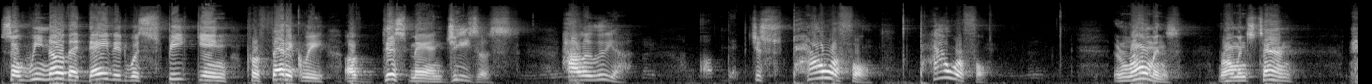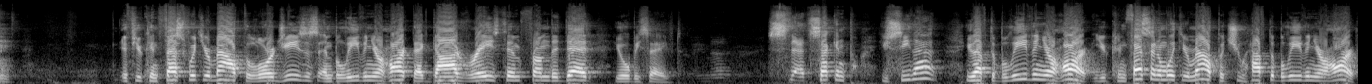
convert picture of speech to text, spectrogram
So we know that David was speaking prophetically of this man, Jesus. Hallelujah. Uh, just powerful. Powerful. In Romans, Romans 10, if you confess with your mouth the Lord Jesus and believe in your heart that God raised him from the dead, you will be saved. Amen. That second, you see that? You have to believe in your heart. You're confessing them with your mouth, but you have to believe in your heart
